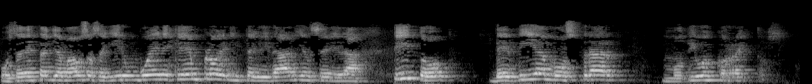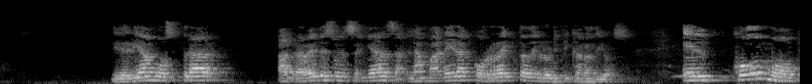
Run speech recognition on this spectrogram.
Ustedes están llamados a seguir un buen ejemplo en integridad y en seriedad. Tito debía mostrar motivos correctos y debía mostrar a través de su enseñanza la manera correcta de glorificar a Dios. El cómo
